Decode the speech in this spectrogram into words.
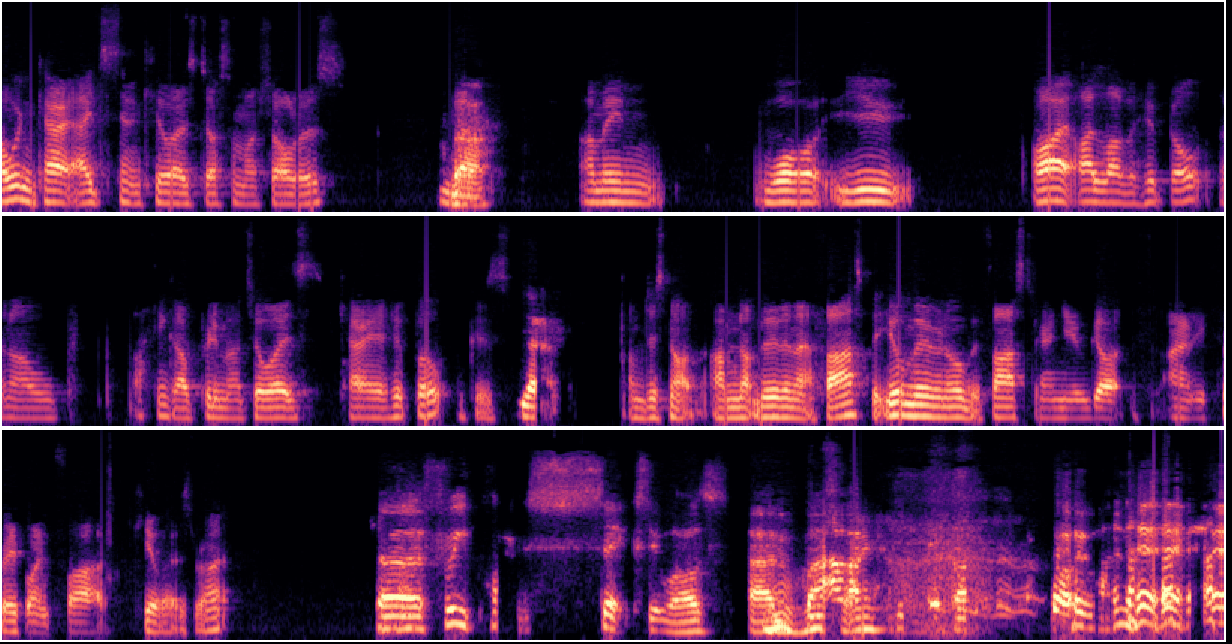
I wouldn't carry eight to ten kilos just on my shoulders No. I mean, what you, I I love a hip belt, and I'll, I think I'll pretty much always carry a hip belt because Yeah. I'm just not I'm not moving that fast. But you're moving a little bit faster, and you've got only 3.5 kilos, right? Uh, 3.6 it was. Um, Oh, but I I'm Sorry, man.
